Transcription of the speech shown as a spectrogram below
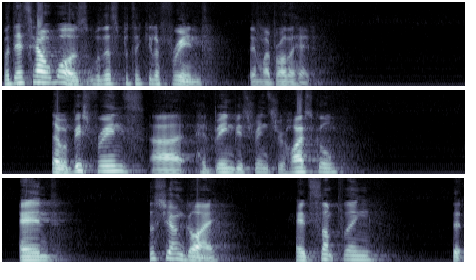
but that's how it was with this particular friend that my brother had. They were best friends, uh, had been best friends through high school. And this young guy had something that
